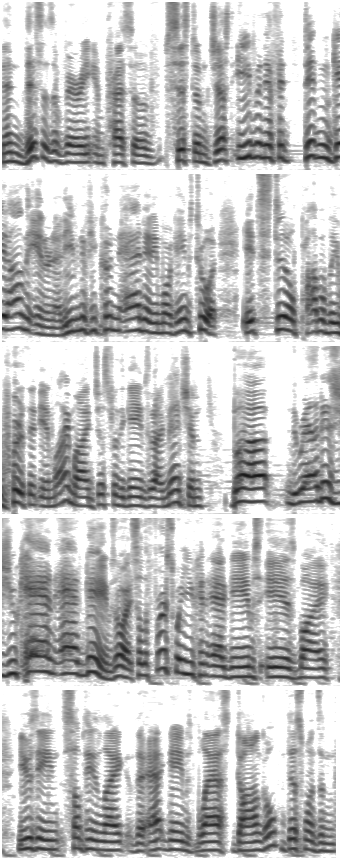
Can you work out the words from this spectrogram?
then this is a very impressive system, just even if it didn't get on the internet, even if you couldn't add any more games to it, it's still probably worth it in my mind just for the games that I mentioned. But the reality is you can add games. All right, so the first way you can add games is by using something like the AtGames Blast dongle. This one's an,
